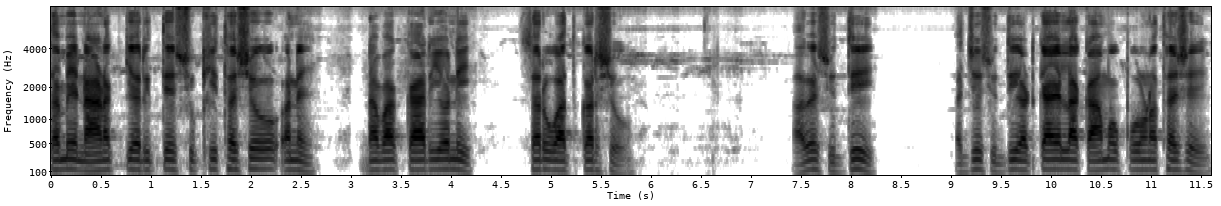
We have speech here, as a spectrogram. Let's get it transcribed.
તમે નાણાકીય રીતે સુખી થશો અને નવા કાર્યોની શરૂઆત કરશો. હવે સુધી, હજુ સુધી અટકાયેલા કામો પૂર્ણ થશે.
